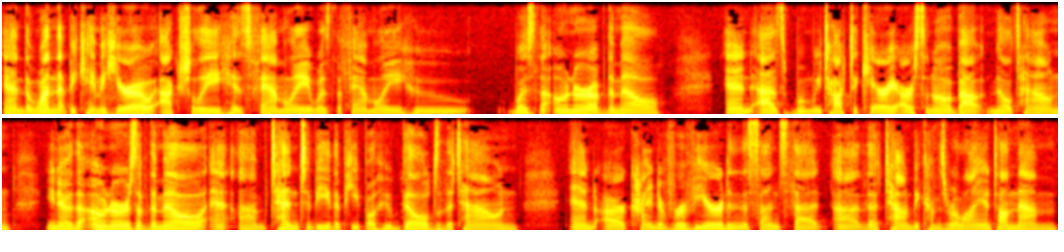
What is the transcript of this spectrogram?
And the one that became a hero, actually, his family was the family who was the owner of the mill. And as when we talked to Kerri Arsenault about Milltown, you know, the owners of the mill um, tend to be the people who build the town and are kind of revered in the sense that uh, the town becomes reliant on them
